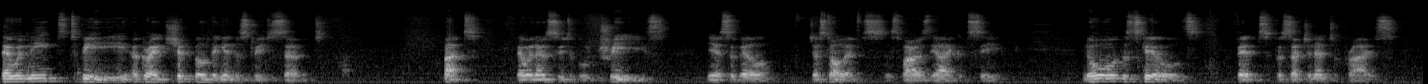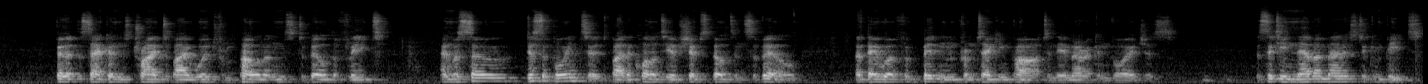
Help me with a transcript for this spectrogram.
there would need to be a great shipbuilding industry to serve it. But there were no suitable trees near Seville, just olives as far as the eye could see, nor the skills fit for such an enterprise. Philip II tried to buy wood from Poland to build a fleet, and was so disappointed by the quality of ships built in Seville that they were forbidden from taking part in the American voyages. The city never managed to compete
